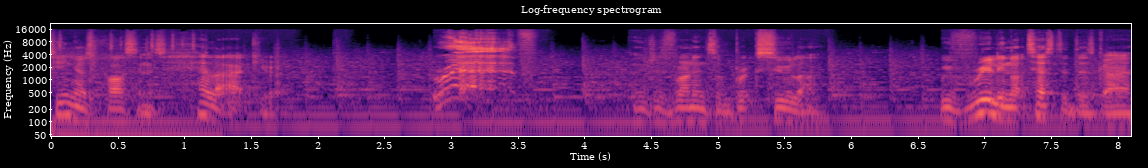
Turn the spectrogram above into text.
Coutinho's passing is hella accurate. Rev! We just run into Brixula. We've really not tested this guy.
